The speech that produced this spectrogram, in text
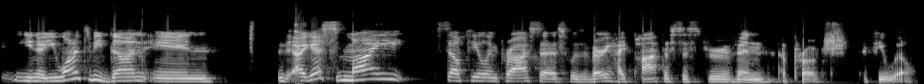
you know, you want it to be done in. I guess my self healing process was a very hypothesis driven approach, if you will.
